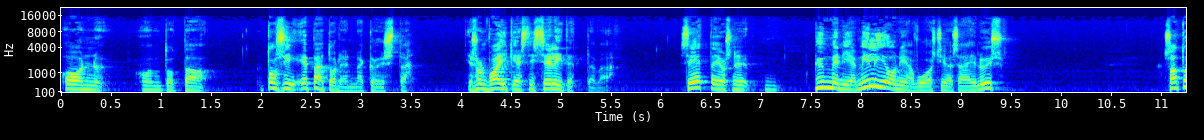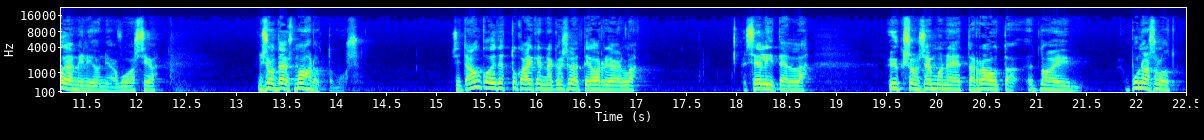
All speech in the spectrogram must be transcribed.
on, on tota, tosi epätodennäköistä ja se on vaikeasti selitettävää. Se, että jos ne kymmeniä miljoonia vuosia säilyisi, satoja miljoonia vuosia, niin se on täys mahdottomuus. Sitä on koitettu kaiken näköisillä teorioilla selitellä. Yksi on semmoinen, että rauta, noi punasolut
